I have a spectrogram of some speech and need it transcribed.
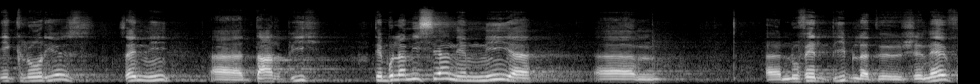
et glorieuse eni euh, darbi teboulamis emni euh, nouvelle bible de genève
